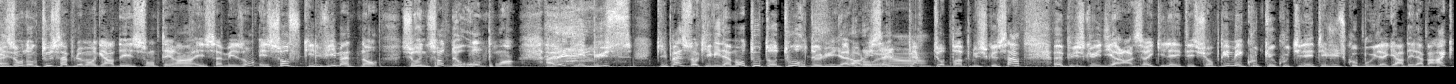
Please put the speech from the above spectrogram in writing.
Ils ont donc tout simplement gardé son terrain et sa maison, et sauf qu'il vit maintenant sur une sorte de rond-point avec les bus qui passent donc évidemment tout autour de lui. Alors lui, ça ne Pas plus que ça, euh, puisqu'il dit, alors c'est vrai qu'il a été surpris, mais coûte que coûte, il a été jusqu'au bout, il a gardé la baraque.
